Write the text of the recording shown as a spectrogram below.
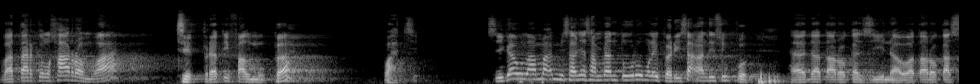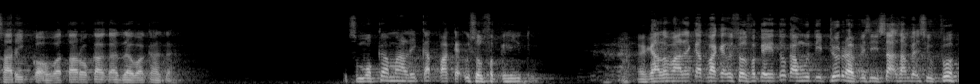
Wa tarkul haram wajib. Berarti fal mubah wajib. Sehingga ulama misalnya sampai turu mulai barisan nanti subuh. Hada taroka zina wa taroka sarikoh wa taroka kada wa kada. Semoga malaikat pakai usul fikih itu. Kalau malaikat pakai usul fikih itu kamu tidur habis isak sampai subuh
